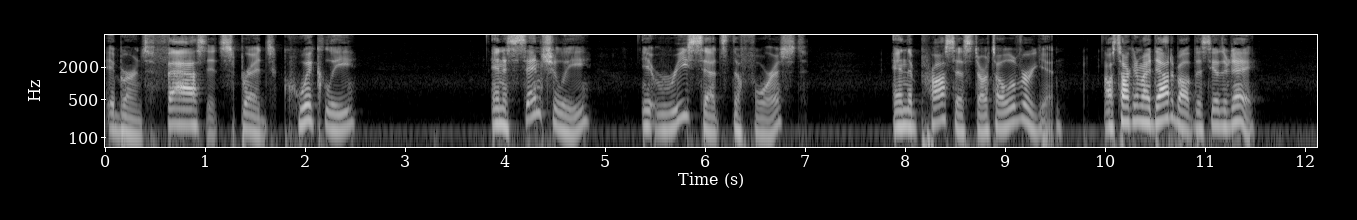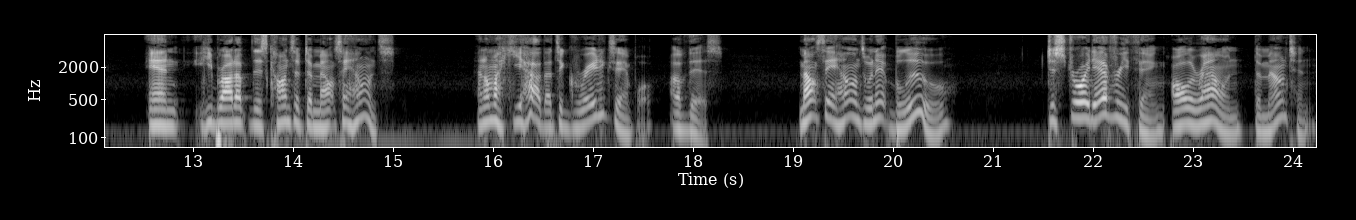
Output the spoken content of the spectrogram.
it burns fast, it spreads quickly. And essentially, it resets the forest and the process starts all over again. I was talking to my dad about this the other day, and he brought up this concept of Mount St. Helens. And I'm like, yeah, that's a great example of this. Mount St. Helens, when it blew, destroyed everything all around the mountain.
